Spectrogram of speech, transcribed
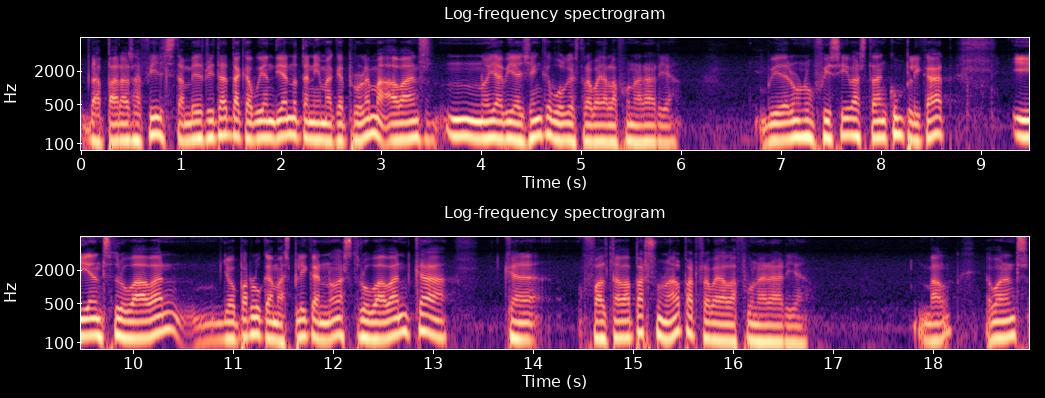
de pares a fills. També és veritat que avui en dia no tenim aquest problema. Abans no hi havia gent que volgués treballar a la funerària. Vull dir, era un ofici bastant complicat i ens trobaven, jo per lo que m'expliquen, no? es trobaven que, que faltava personal per treballar a la funerària. Val? Llavors,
